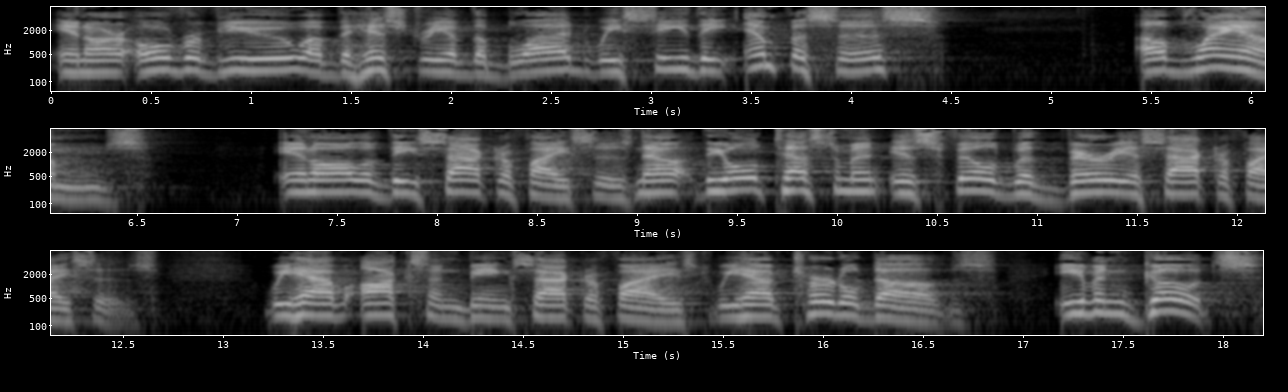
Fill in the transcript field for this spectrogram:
in our overview of the history of the blood, we see the emphasis of lambs in all of these sacrifices. Now, the Old Testament is filled with various sacrifices. We have oxen being sacrificed. We have turtle doves. Even goats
